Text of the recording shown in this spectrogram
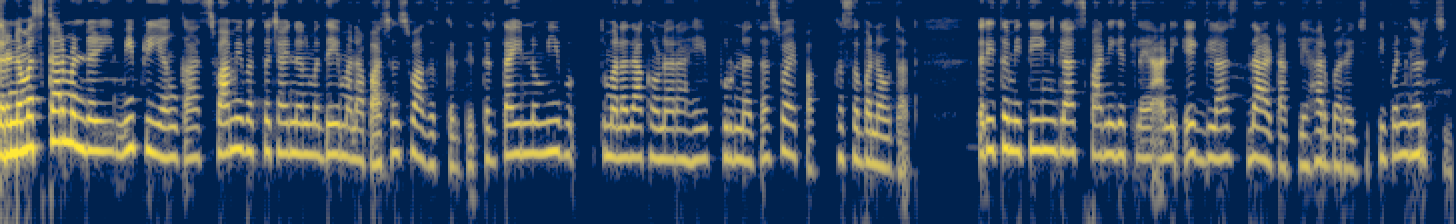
तर नमस्कार मंडळी मी प्रियंका. स्वामी भक्त चॅनलमध्ये मनापासून स्वागत करते. तर ताईंनो मी तुम्हाला दाखवणार आहे पुरणाचा स्वयंपाक कसं बनवतात. तर इथं मी तीन ग्लास पाणी घेतलं आहे आणि एक ग्लास डाळ टाकली हरभऱ्याची. ती पण घरची.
